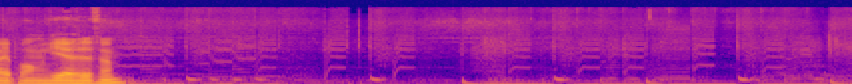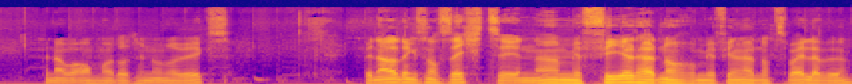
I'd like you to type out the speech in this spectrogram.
Wir brauchen hier Hilfe. Bin aber auch mal dorthin unterwegs. Bin allerdings noch 16, ne? Mir fehlt halt noch, mir fehlen halt noch zwei Level.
